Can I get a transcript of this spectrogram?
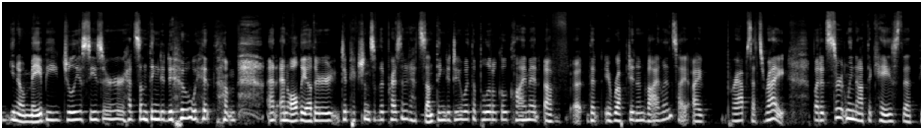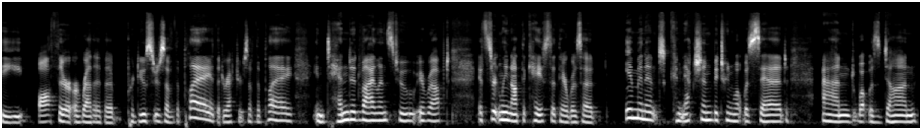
you know, maybe Julius Caesar had something to do with, um, and, and all the other depictions of the president had something to do with the political climate of uh, that erupted in violence. I, I perhaps that's right. But it's certainly not the case that the author, or rather the producers of the play, the directors of the play, intended violence to erupt. It's certainly not the case that there was a imminent connection between what was said and what was done.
